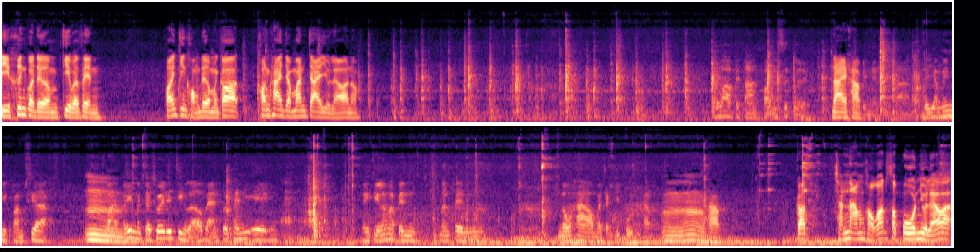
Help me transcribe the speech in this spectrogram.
ดีขึ้นกว่าเดิมกี่เปอร์เซ็นต์ เพราะจริงๆของเดิมมันก็ค่อนข้างจะมั่นใจอยู่แล้วเนาะเพราะว่าไปตามความรู้สึกเลยได้ครับ เป็นยังไงบ้างแต่ยังไม่มีความเชื่ออืม ว่าเอ้ยมันจะช่วยได้จริงเหรอแหวนตัวแค่นี้เองแต่จริงๆแล้วมันเป็นมันเป็นโน้ตฮาวมาจากญี่ปุ่นครับ อืมครับ ก็ ชั้นนำเขาก็สปูนอยู่แล้วอะ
